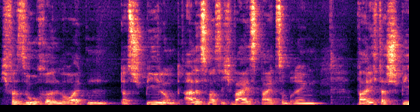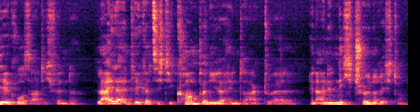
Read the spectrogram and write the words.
Ich versuche Leuten das Spiel und alles, was ich weiß, beizubringen, weil ich das Spiel großartig finde. Leider entwickelt sich die Company dahinter aktuell in eine nicht schöne Richtung.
